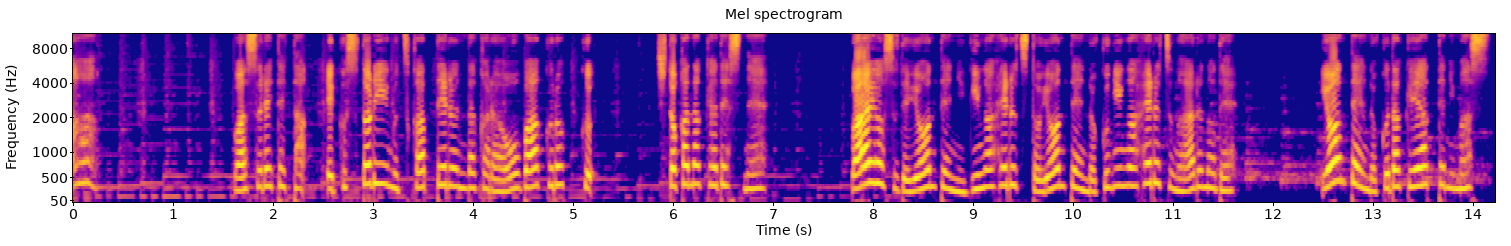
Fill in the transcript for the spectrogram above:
あ。忘れてた。エクストリーム使ってるんだからオーバークロック。しとかなきゃですね。BIOS で 4.2GHz と 4.6GHz があるので、4.6だけやってみます。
